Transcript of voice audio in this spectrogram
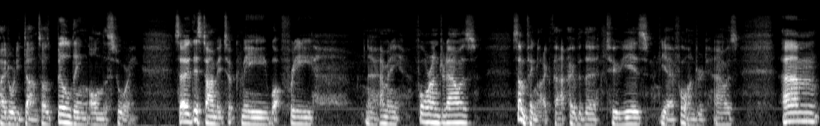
I'd already done. So I was building on the story. So this time it took me what three, no, how many? 400 hours, something like that over the two years. Yeah, 400 hours. Um,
